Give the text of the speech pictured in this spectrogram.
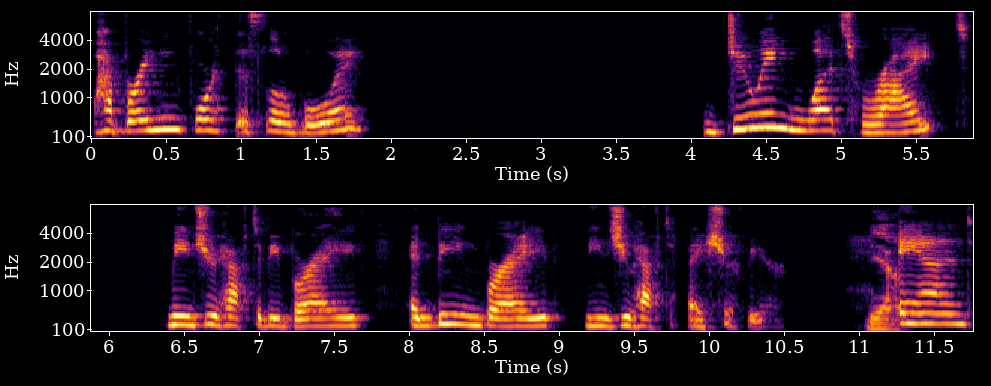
by bringing forth this little boy. Doing what's right means you have to be brave, and being brave means you have to face your fear. Yeah. And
